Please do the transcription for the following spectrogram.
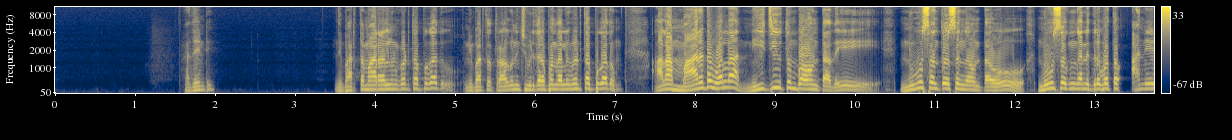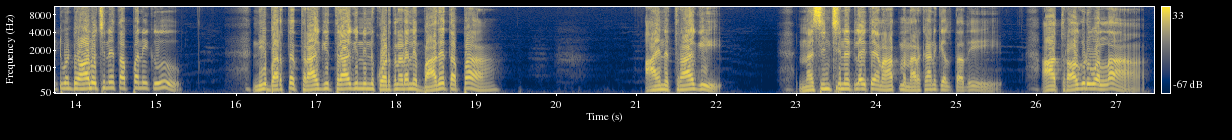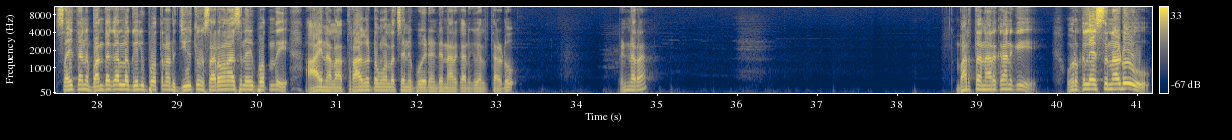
అదేంటి? నీ భర్త మారాలని కూడా తప్పు కాదు. నీ భర్త త్రాగు నుంచి విడుదల పొందాలని కూడా తప్పు కాదు. అలా మారడం వల్ల నీ జీవితం బాగుంటుంది నువ్వు సంతోషంగా ఉంటావు నువ్వు సుఖంగా నిద్రపోతావు అనేటువంటి ఆలోచనే తప్ప నీకు. నీ భర్త త్రాగి త్రాగి నిన్ను కొడుతున్నాడనే బాధే తప్ప ఆయన త్రాగి నశించినట్లయితే ఆయన ఆత్మ నరకానికి వెళ్తుంది. ఆ త్రాగుడు వల్ల సైతాన్ని బంధకాల్లోకి వెళ్ళిపోతున్నాడు. జీవితం సర్వనాశనం అయిపోతుంది. ఆయన అలా త్రాగటం వల్ల చనిపోయాడంటే నరకానికి వెళ్తాడు. విన్నారా? భర్త నరకానికి ఉరకలేస్తున్నాడు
